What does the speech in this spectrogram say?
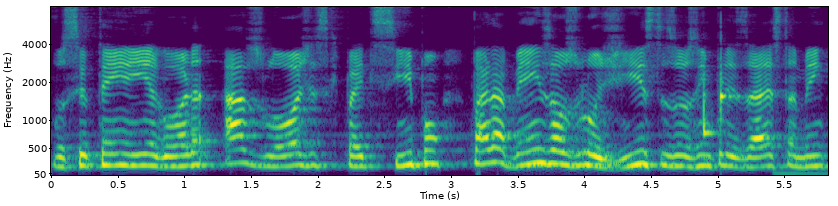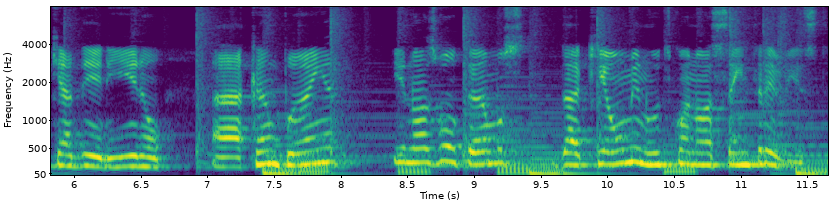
você tem aí agora as lojas que participam, parabéns aos lojistas, aos empresários também que aderiram à campanha e nós voltamos daqui a um minuto com a nossa entrevista.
